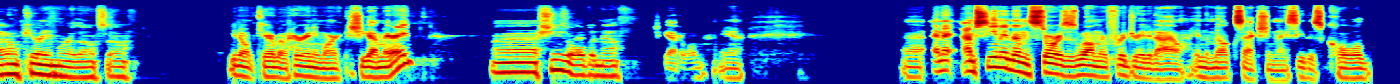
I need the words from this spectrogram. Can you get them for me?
I don't care anymore though, so You don't care about her anymore because she got married. Uh she's older now. She got old, yeah. Uh, and I, I'm seeing it in the stores as well in the refrigerated aisle in the milk section. I see this cold,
